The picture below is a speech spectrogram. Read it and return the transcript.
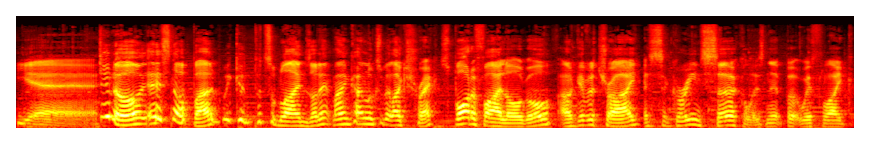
Yeah. You know, it's not bad. We could put some lines on it. Mine kind of looks a bit like Shrek. Spotify logo. I'll give it a try. It's a green circle, isn't it? But with like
